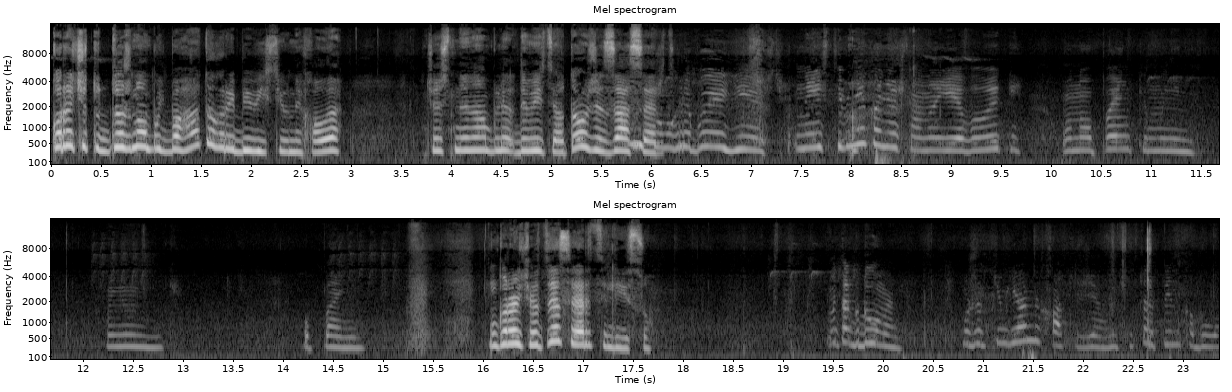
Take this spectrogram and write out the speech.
Коротше, тут должно бути багато грибів їстівних, але щось не наблю... Дивіться, ото вже за серце. Гриби є. Не їстівні, звісно, але є великі. Воно опенькі мені. Манюнькі. Опені. Ну, коротше, оце серце лісу. Ми так думаємо. Може в тім'яні хату живемо? Тут тропинка була.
